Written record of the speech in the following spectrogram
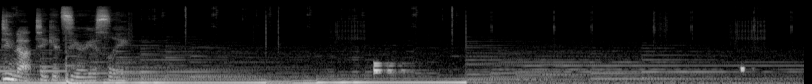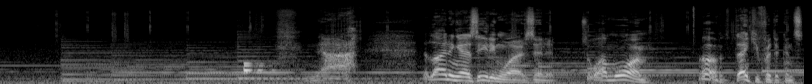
Do not take it seriously. Nah. The lining has heating wires in it, so I'm warm. Oh, thank you for the cons-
